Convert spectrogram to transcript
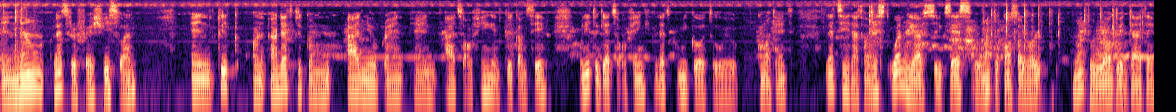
And now let's refresh this one and click on add let's click on add new brand and add something and click on save. We need to get something. Let me go to content. Let's say that when we have success we want to console we want to log with data.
